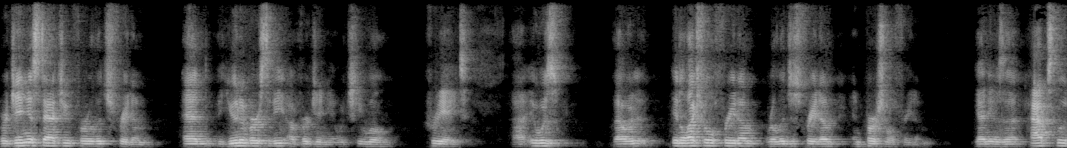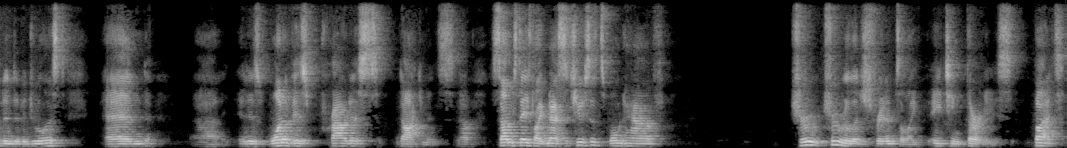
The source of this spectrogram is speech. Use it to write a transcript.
Virginia Statute for Religious Freedom, and the University of Virginia, which he will create. Uh, it was that was intellectual freedom, religious freedom, and personal freedom. Again, he was an absolute individualist, and uh, it is one of his proudest documents. Now, some states like Massachusetts won't have true true religious freedom until like 1830s, but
